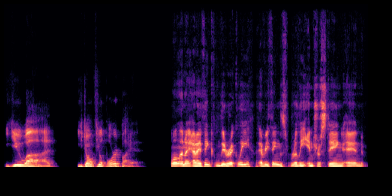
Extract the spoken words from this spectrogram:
you uh you don't feel bored by it. Well, and I and I think lyrically everything's really interesting and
